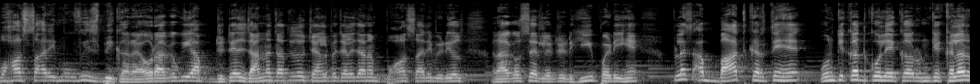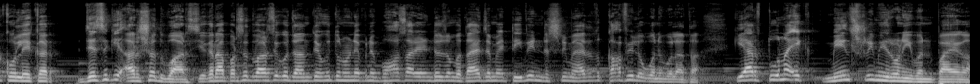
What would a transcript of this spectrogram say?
बहुत सारी मूवीज़ भी कर रहा है। और राघव की आप डिटेल जानना चाहते हो तो चैनल पर चले जाना, बहुत सारी वीडियोस राघव से रिलेटेड ही पड़ी हैं। प्लस अब बात करते हैं उनके कद को लेकर, उनके कलर को लेकर। जैसे कि अरशद वारसी, अगर आप अरशद वारसी को जानते होंगे तो उन्होंने अपने बहुत सारे इंटरव्यू में बताया। जब मैं टीवी इंडस्ट्री में आया था तो काफ़ी लोगों ने बोला था कि यार, तू ना एक मेन स्ट्रीम हीरो नहीं बन पाएगा,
